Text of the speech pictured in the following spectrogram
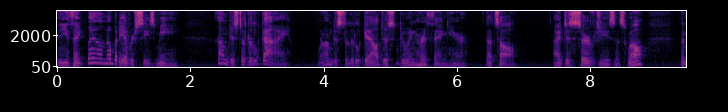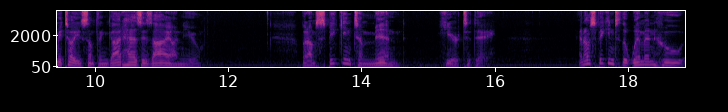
and you think, well, nobody ever sees me. I'm just a little guy, or I'm just a little gal just doing her thing here. That's all. I just serve Jesus. Well, let me tell you something. God has his eye on you. But I'm speaking to men here today. And I'm speaking to the women who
